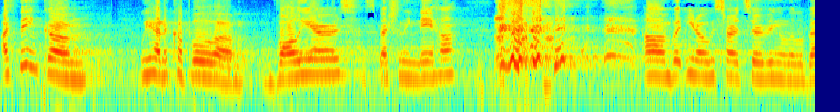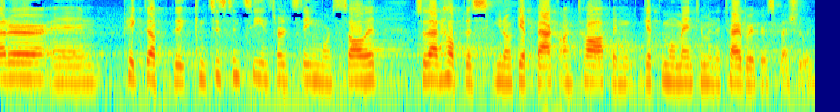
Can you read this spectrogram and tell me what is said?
I think um, we had a couple um, especially Neha. um, but, you know, we started serving a little better and picked up the consistency and started staying more solid. So that helped us, you know, get back on top and get the momentum in the tiebreaker, especially.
